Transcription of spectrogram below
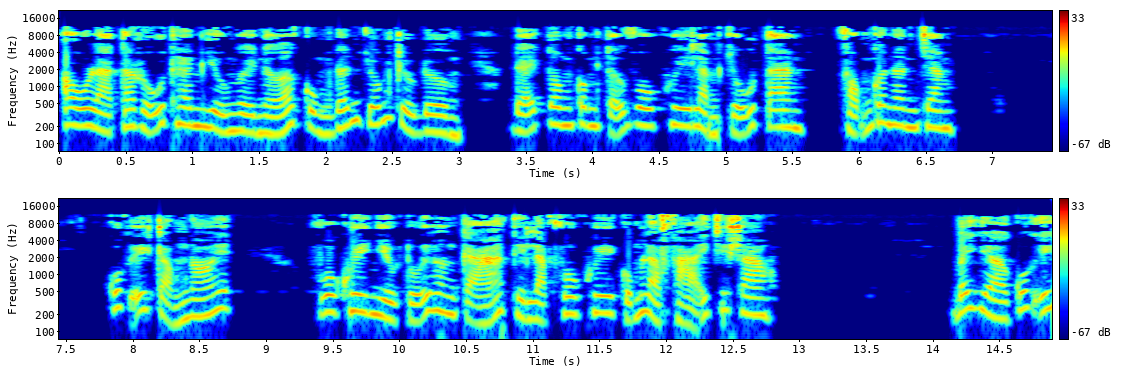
Âu là ta rủ thêm nhiều người nữa cùng đến chốn triều đường, để tôn công tử vô khuy làm chủ tang, phỏng có nên chăng? Quốc ý trọng nói, vô khuy nhiều tuổi hơn cả thì lập vô khuy cũng là phải chứ sao? Bây giờ quốc ý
